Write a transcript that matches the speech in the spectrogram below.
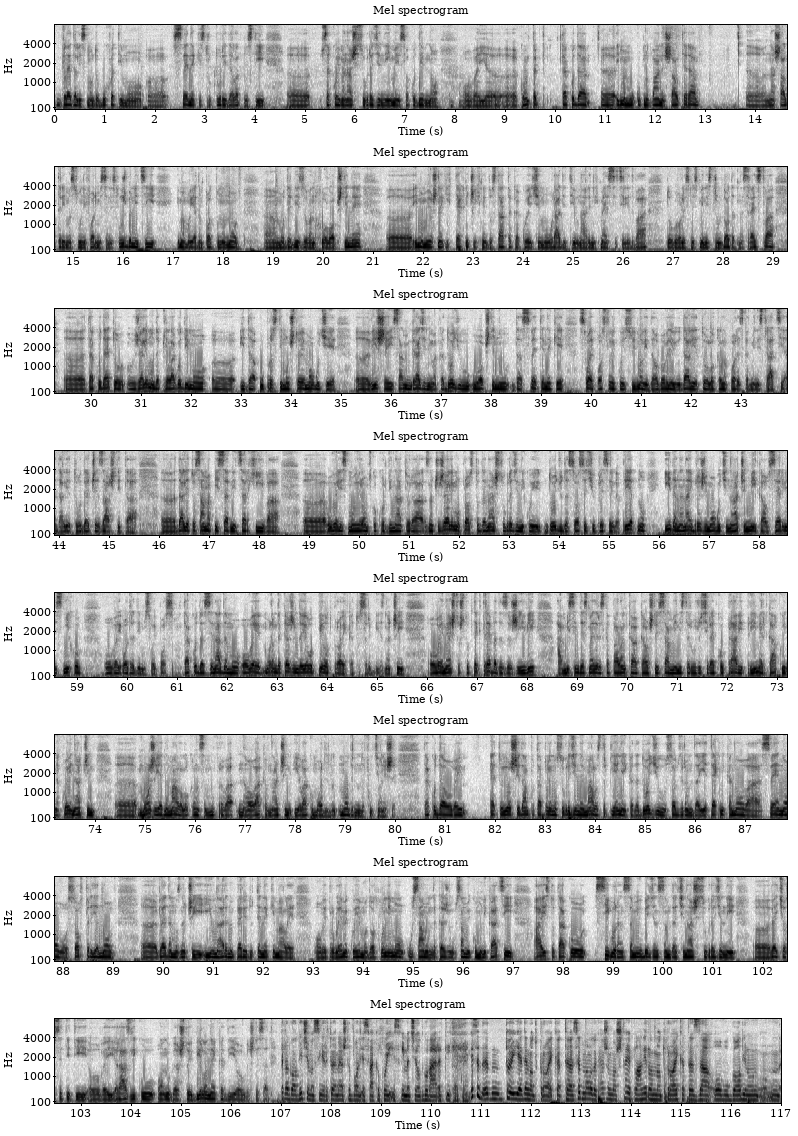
gledali smo da obuhvatimo sve neke strukture i delatnosti sa kojima naši sugrađani imaju svakodnevno ovaj, kontakt, tako da imamo ukupno 12 šaltera, na šalterima su uniformisani službenici, imamo jedan potpuno nov modernizovan hol opštine, imamo još nekih tehničkih nedostataka koje ćemo uraditi u narednih mesec ili dva, dogovorili smo s ministrom dodatna sredstva, e, tako da eto, želimo da prilagodimo e, i da uprostimo što je moguće više i samim građanima kad dođu u opštinu da sve te neke svoje poslove koje su imali da obavljaju, da li je to lokalna porezka administracija, da li je to dečje zaštita, da li je to sama pisarnica, arhiva, uveli smo i romskog koordinatora, znači želimo prosto da naši sugrađani koji dođu da se osjećaju pre svega prijatno i da na najbrži mogući način mi kao servis njihov ovaj, odradimo svoj posao. Tako da se nadamo, ovo je, moram da kažem da je ovo pilot projekat u Srbiji, znači ovo je nešto što tek treba da zaživi, a mislim da je Smederska palanka, kao što i sam ministar Užić rekao, pravi primer kako i na koji način uh, može jedna mala lokalna samuprava na ovakav način i ovako moderno, da funkcioniše. Tako da ovaj, eto, još jedan put apelujemo sugrađene malo strpljenja i kada dođu, s obzirom da je tehnika nova, sve je novo, softver je nov, e, gledamo znači i u narednom periodu te neke male ove probleme koje imamo da otklonimo u samom da kažem u samoj komunikaciji a isto tako siguran sam i ubeđen sam da će naši sugrađani uh, već osetiti ovaj, razliku onoga što je bilo nekad i ovoga što je sad. Prilagodit ćemo se jer to je nešto bolje svakako i svima će odgovarati. Tako je. E sad, to je jedan od projekata. Sad malo da kažemo šta je planirano od projekata za ovu godinu,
